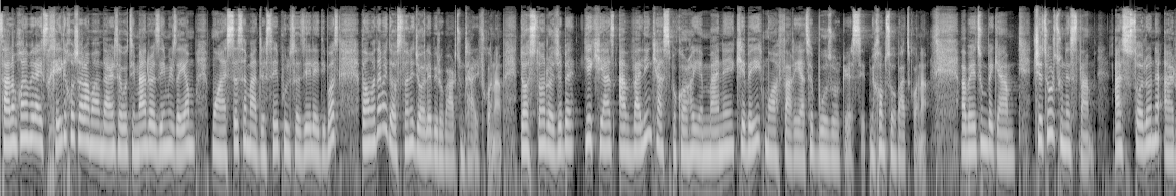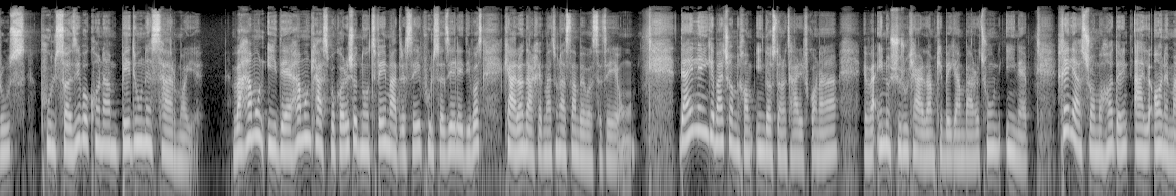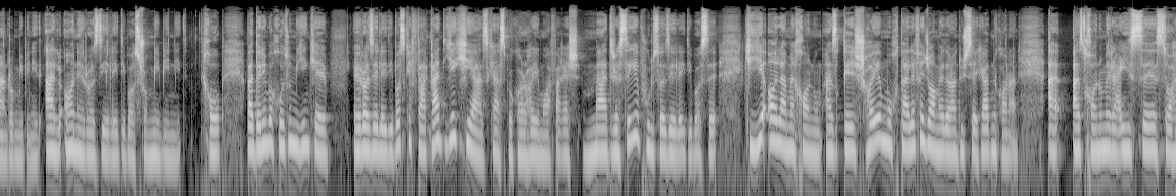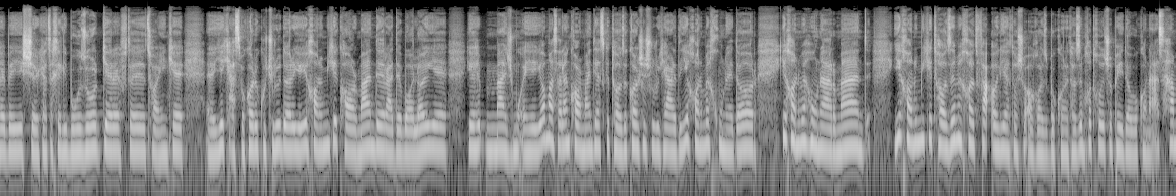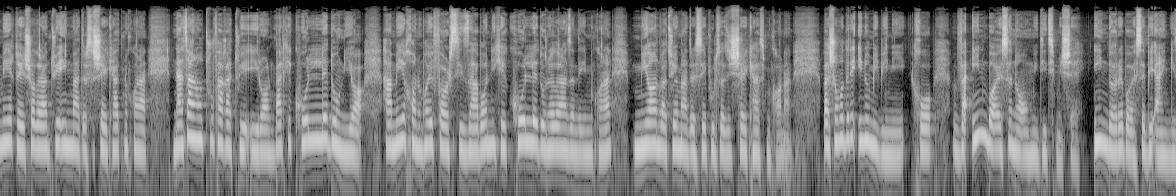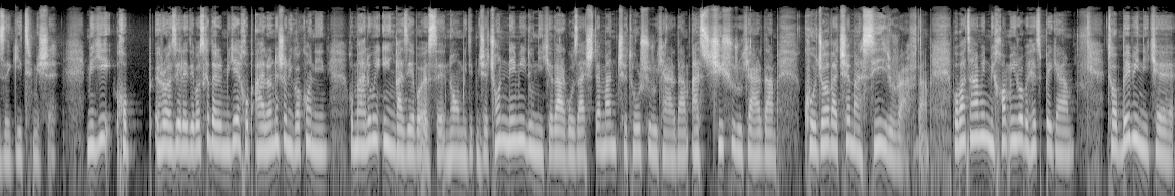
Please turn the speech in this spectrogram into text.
سلام خانم رئیس خیلی خوشحالم هم در ارتباطی من رازی میرزایی مؤسس مدرسه پولسازی لیدی باس و اومدم یه داستان جالبی رو براتون تعریف کنم. داستان راجع به یکی از اولین کسب و کارهای منه که به یک موفقیت بزرگ رسید. می‌خوام صحبت کنم و بهتون بگم چطور تونستم از سالن عروس پولسازی بکنم بدون سرمایه. و همون ایده همون کسب و کار شد نطفه مدرسه پولسازی لیدیواس که الان در خدمتون هستم به واسطه اون. دلیل اینکه بچه می‌خوام این داستان رو تعریف کنم و اینو شروع کردم که بگم براتون اینه. خیلی از شماها دارین الان من رو می‌بینید الان رازی لیدیواس رو می‌بینید. خب؟ و دارین به خودتون میگین که رازی لیدیباس که فقط یکی از کسب و کارهای موفقش مدرسه پولسازی لیدیباسه که یه عالم خانم از قشرهای مختلف جامعه دارن توش شرکت می‌کنن. از خانم رئیس صاحب شرکت خیلی بزرگ گرفته تا اینکه یک کسب و کار کوچولو داره یا یه خانمی که کارمند رده بالای یه مجموعه یا مثلا کارمندی است که تازه کارش شروع کرده یه خانم خوندار یه خانم هنرمند یه خانمی که تازه می‌خواد فعالیتاشو آغاز بکنه تازه می‌خواد خودش رو پیدا بکنه. از همه قشرها دارن توی این مدرسه شرکت می‌کنن. نه تنها تو فقط توی ایران بلکه کل دنیا. همه خانم های فارسی زبانی که کل دنیا دارن زندگی می‌کنن میان و توی مدرسه پولسازی شرکت می‌کنن. و شما داری اینو می‌بینی خب؟ و این باعث ناامیدیت میشه. این داره باعث بی انگیزگیت میشه. میگی خب رازی لیدیباس که داره میگه خب الانش رو نگاه کنین. خب معلومه این قضیه باعث ناامیدیت میشه. چون نمی‌دونی که در گذشته من چطور شروع کردم از چی شروع کردم کجا و چه مسیری رو رفتم. بابت همین می‌خوام این رو بهت بگم. تا ببینی که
